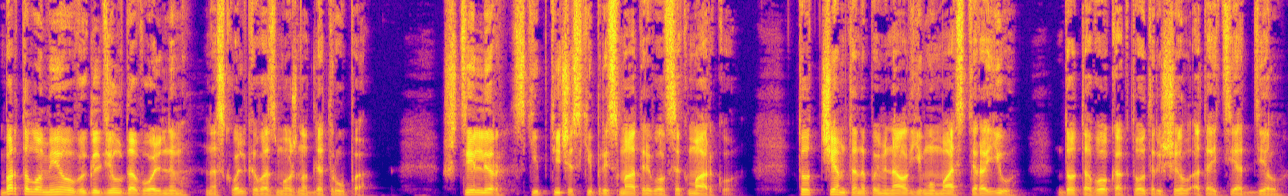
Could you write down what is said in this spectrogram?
Бартоломео выглядел довольным, насколько возможно для трупа. Штиллер скептически присматривался к Марку. Тот чем-то напоминал ему мастера Ю, до того, как тот решил отойти от дел.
